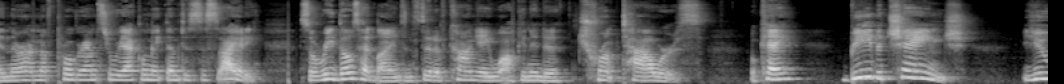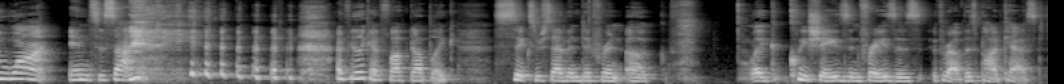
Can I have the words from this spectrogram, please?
and there aren't enough programs to reacclimate them to society. So read those headlines instead of Kanye walking into Trump Towers. Okay? Be the change you want in society. I feel like I fucked up like six or seven different uh like cliches and phrases throughout this podcast.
